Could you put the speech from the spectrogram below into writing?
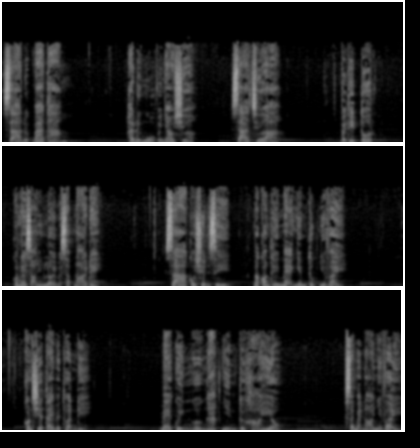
Dạ được 3 tháng. Hai đứa ngủ với nhau chưa? Dạ chưa ạ. Vậy thì tốt. Con nghe rõ những lời mà sắp nói đây. Dạ có chuyện gì Mà con thấy mẹ nghiêm túc như vậy? Con chia tay với Thuận đi. Bé Quỳnh ngơ ngác nhìn tôi khó hiểu. Sao mẹ nói như vậy?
